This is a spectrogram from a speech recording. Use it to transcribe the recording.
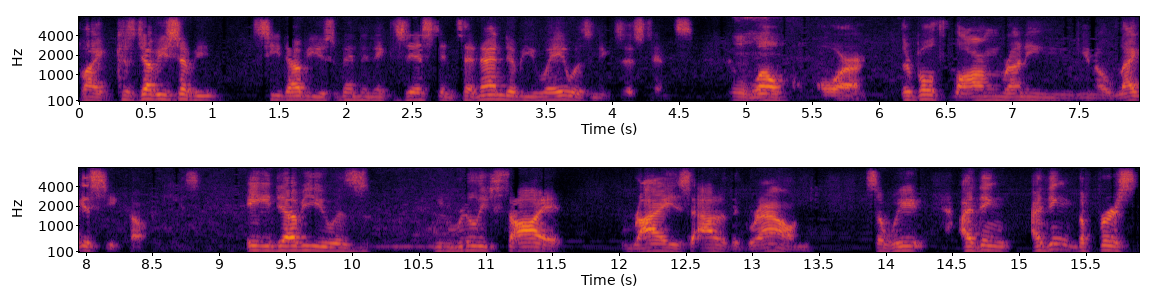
like because WCW's been in existence and NWA was in existence Mhm. well before. They're both long running, you know, legacy companies. AEW is we really saw it rise out of the ground. So we I think I think the first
